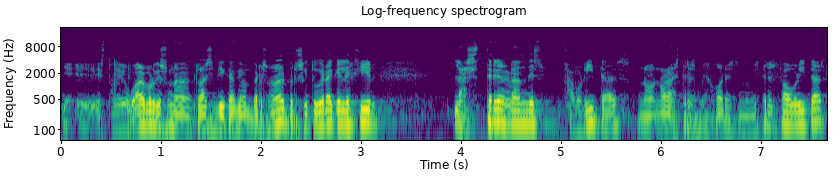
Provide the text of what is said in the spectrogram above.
eh, esto da igual porque es una clasificación personal, pero si tuviera que elegir las tres grandes favoritas, no, no las tres mejores, sino mis tres favoritas,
